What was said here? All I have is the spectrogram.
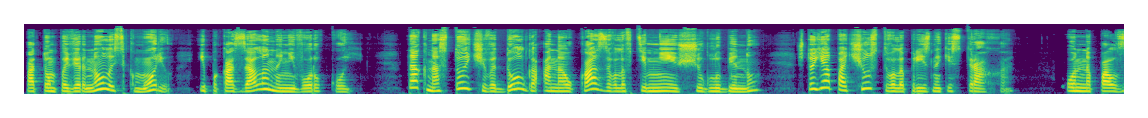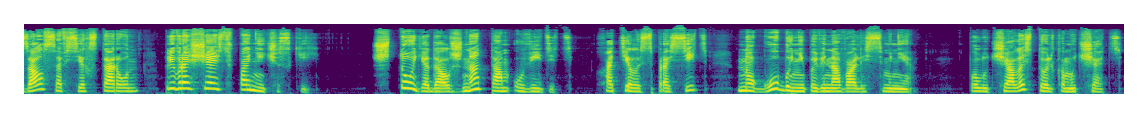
Потом повернулась к морю и показала на него рукой. Так настойчиво долго она указывала в темнеющую глубину, что я почувствовала признаки страха. Он наползал со всех сторон, превращаясь в панический. Что я должна там увидеть? Хотелось спросить, но губы не повиновались мне. Получалось только мучать.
